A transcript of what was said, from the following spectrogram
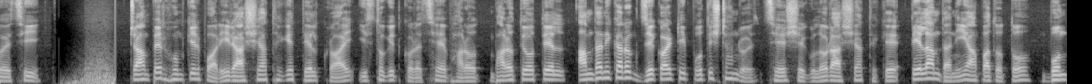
হয়েছি। ট্রাম্পের হুমকির পরই রাশিয়া থেকে তেল ক্রয় স্থগিত করেছে ভারত। ভারতীয় তেল আমদানিকারক যে কয়টি প্রতিষ্ঠান রয়েছে, সেগুলো রাশিয়া থেকে তেল আমদানি আপাতত বন্ধ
